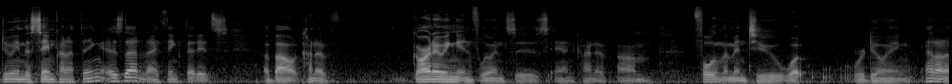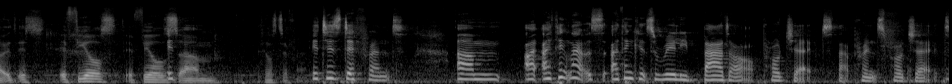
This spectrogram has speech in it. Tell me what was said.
doing the same kind of thing as that, and I think that it's about kind of garnering influences and kind of um, folding them into what we're doing. I don't know. It, it's it feels it feels It- um, it feels different. It is different. Um, I, I think that was. I think it's a really bad art project, that Prince project,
